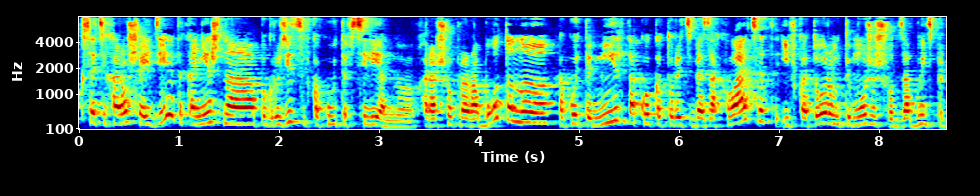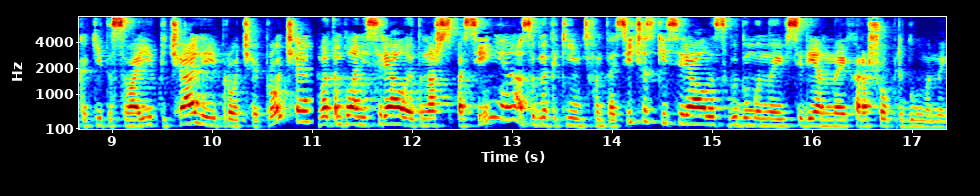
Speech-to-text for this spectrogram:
кстати, хорошая идея — это, конечно, погрузиться в какую-то вселенную, хорошо проработанную, какой-то мир такой, который тебя захватит, и в котором ты можешь вот забыть про какие-то свои печали и прочее, прочее. В этом плане сериалы — это наше спасение, особенно какие-нибудь фантастические сериалы с выдуманной вселенной, хорошо придуманной.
